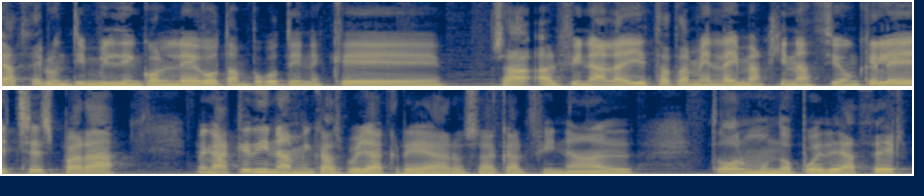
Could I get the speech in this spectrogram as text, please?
hacer un team building con Lego. Tampoco tienes que. O sea, al final ahí está también la imaginación que le eches para venga, ¿qué dinámicas voy a crear? O sea, que al final todo el mundo puede hacer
